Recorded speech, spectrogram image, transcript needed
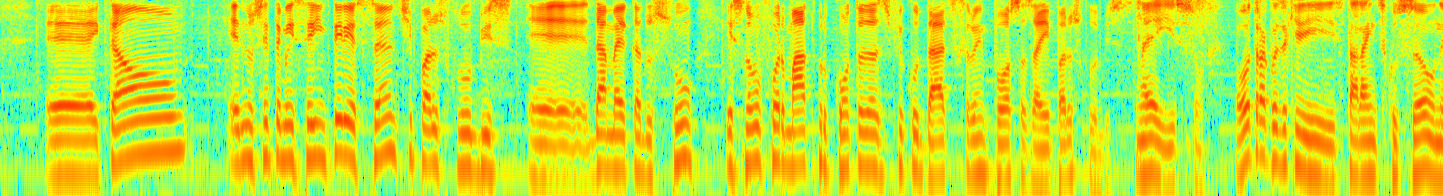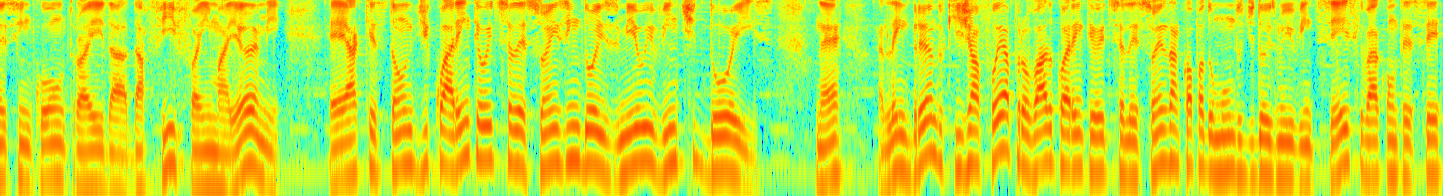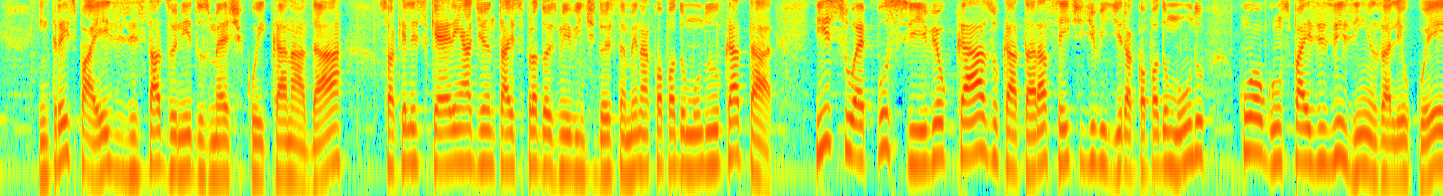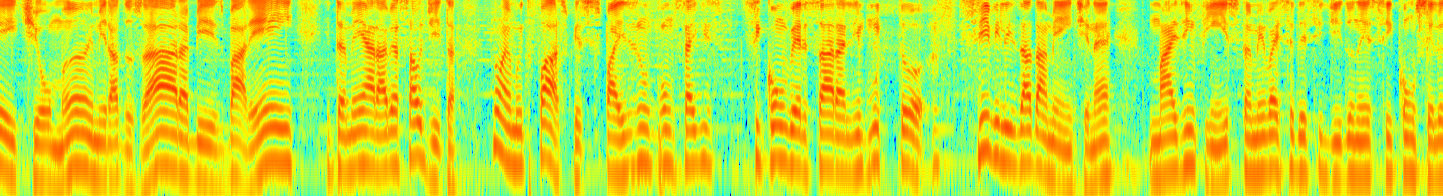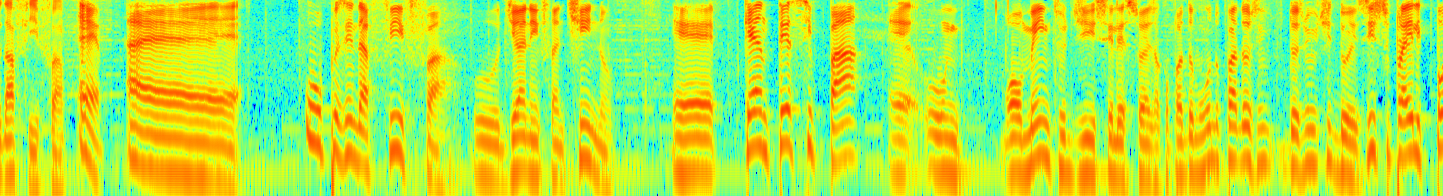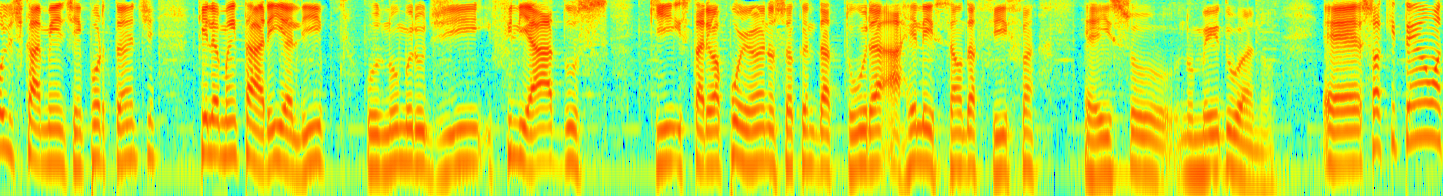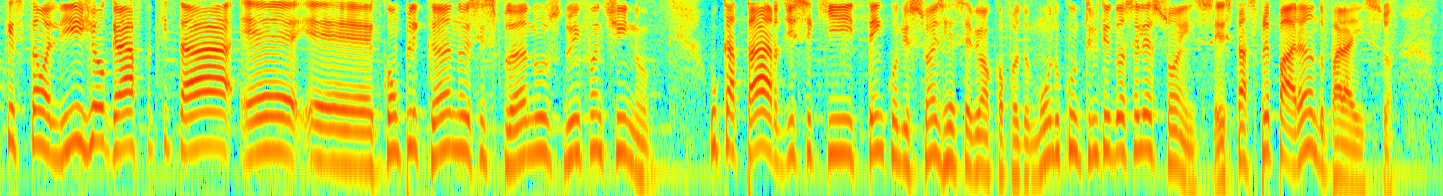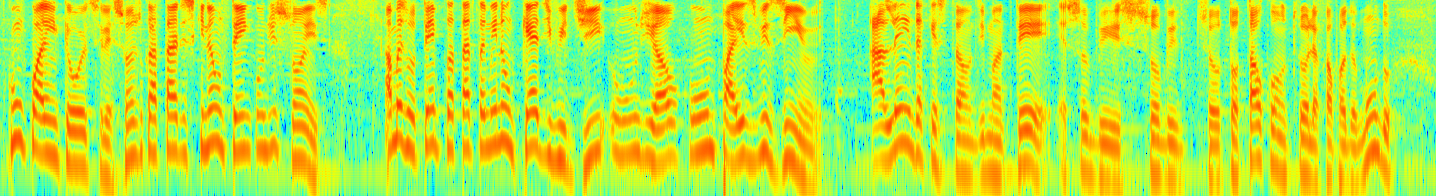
É, então, eu não sei também seria interessante para os clubes é, da América do Sul esse novo formato por conta das dificuldades que serão impostas aí para os clubes. É isso. Outra coisa que estará em discussão nesse encontro aí da, da FIFA em Miami é a questão de 48 seleções em 2022, né? Lembrando que já foi aprovado 48 seleções na Copa do Mundo de 2026, que vai acontecer em três países: Estados Unidos, México e Canadá. Só que eles querem adiantar isso para 2022 também na Copa do Mundo do Catar. Isso é possível caso o Catar aceite dividir a Copa do Mundo com alguns países vizinhos, ali o Kuwait, Oman, Emirados Árabes, Bahrein e também a Arábia Saudita. Não é muito fácil, porque esses países não conseguem se conversar ali muito civilizadamente, né? Mas enfim, isso também vai ser decidido nesse conselho da FIFA. É, é o presidente da FIFA, o Gianni Infantino, é, quer antecipar é, o, o, aumento de seleções na Copa do Mundo para 2022. Isso para ele politicamente é importante, que ele aumentaria ali o número de filiados que estariam apoiando a sua candidatura à reeleição da FIFA, é isso no meio do ano. É, só que tem uma questão ali geográfica que está é, é, complicando esses planos do Infantino. O Qatar disse que tem condições de receber uma Copa do Mundo com 32 seleções. Ele está se preparando para isso. Com 48 seleções, o Qatar diz que não tem condições. Ao mesmo tempo, o Qatar também não quer dividir o Mundial com um país vizinho. Além da questão de manter sob, sob seu total controle a Copa do Mundo,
